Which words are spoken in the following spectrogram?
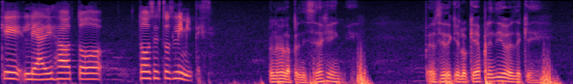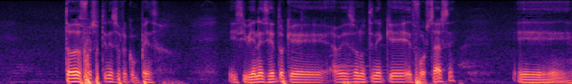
que le ha dejado todo todos estos límites? Bueno, el aprendizaje, pero sí de que lo que he aprendido es de que todo esfuerzo tiene su recompensa. Y si bien es cierto que a veces uno tiene que esforzarse, eh,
